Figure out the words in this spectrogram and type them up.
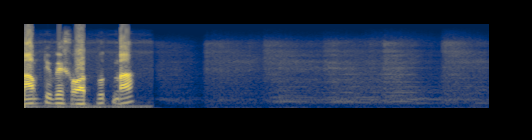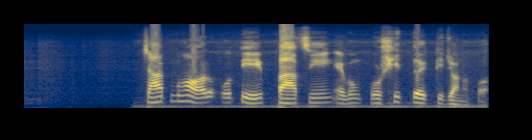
নামটি বেশ অদ্ভুত না? চাটমোহর অতি প্রাচীন এবং প্রসিদ্ধ একটি জনপদ।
